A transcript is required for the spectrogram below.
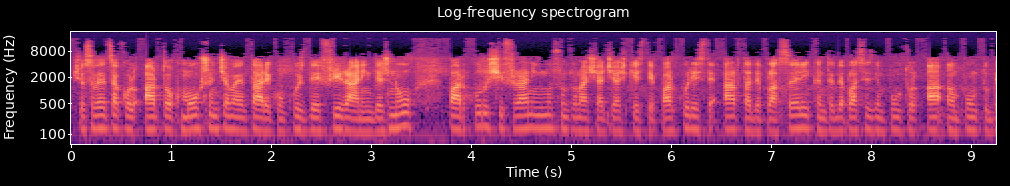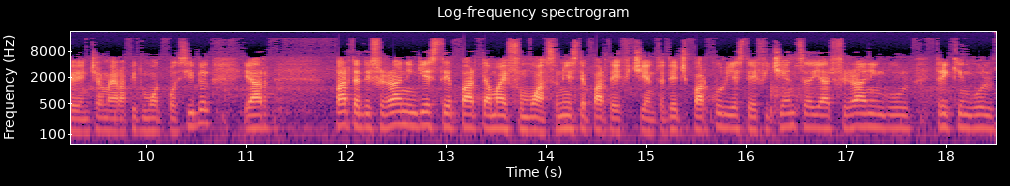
și o să vedeți acolo Art of Motion, cel mai tare concurs de freerunning. Deci nu, parcurul și freerunning nu sunt una și aceeași chestie. Parcur este arta deplasării, când te deplasezi din punctul A în punctul B în cel mai rapid mod posibil, iar partea de freerunning este partea mai frumoasă, nu este partea eficientă. Deci parcurul este eficiență, iar freerunning-ul, tricking-ul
